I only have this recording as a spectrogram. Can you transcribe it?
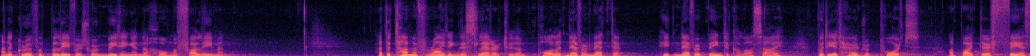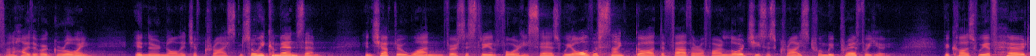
and a group of believers were meeting in the home of Philemon. At the time of writing this letter to them, Paul had never met them. He'd never been to Colossae, but he had heard reports about their faith and how they were growing in their knowledge of Christ. And so he commends them. In chapter 1, verses 3 and 4, he says, We always thank God, the Father of our Lord Jesus Christ, when we pray for you, because we have heard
